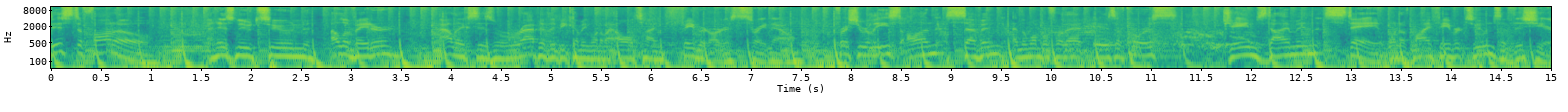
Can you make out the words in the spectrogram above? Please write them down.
Alex Stefano and his new tune, Elevator. Alex is rapidly becoming one of my all time favorite artists right now. Freshly released on 7, and the one before that is, of course, James Diamond Stay, one of my favorite tunes of this year.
